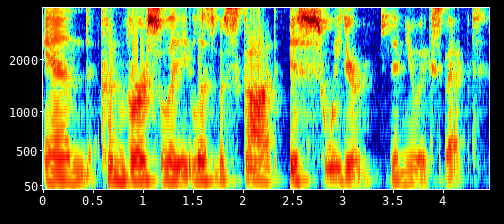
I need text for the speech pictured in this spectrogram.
And conversely, Elizabeth Scott is sweeter than you expect.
